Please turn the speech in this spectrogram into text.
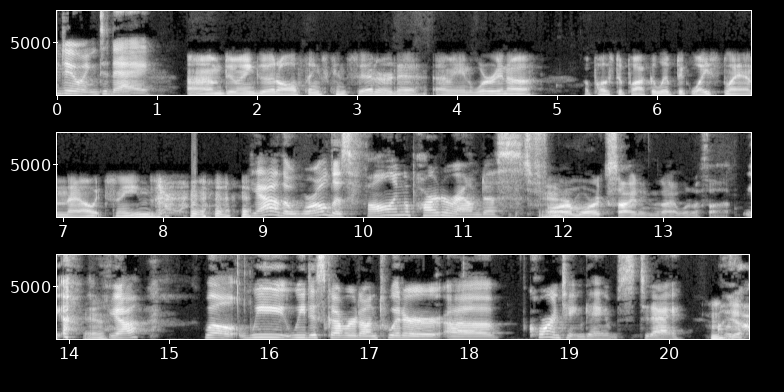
you doing today? I'm doing good, all things considered. Uh, I mean, we're in a a post-apocalyptic wasteland now. It seems. Yeah, the world is falling apart around us. It's far more exciting than I would have thought. Yeah. yeah. Yeah. Well, we we discovered on Twitter uh quarantine games today. Yeah,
